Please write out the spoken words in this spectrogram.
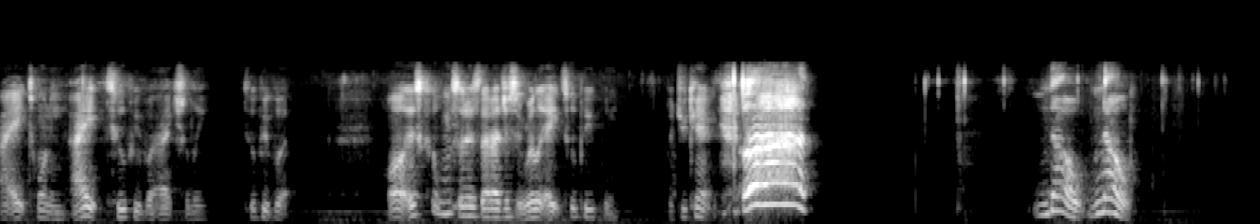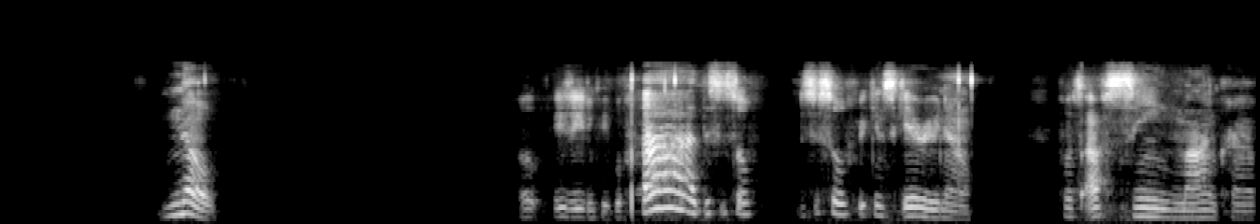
I ate 20. I ate two people actually. Two people. Well, it's coincidence that I just really ate two people. But you can't. Ah! No, no. No. Oh, he's eating people. Ah, this is so, this is so freaking scary now. Plus, I've seen Minecraft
